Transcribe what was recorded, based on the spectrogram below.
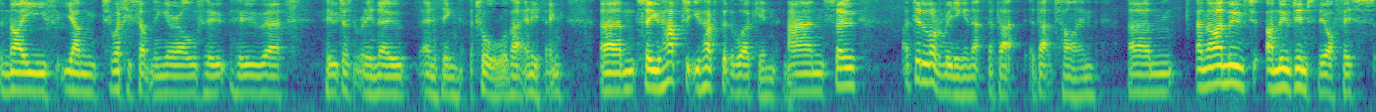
naive young twenty something year old who who uh, who doesn't really know anything at all about anything. Um, so you have to you have to put the work in, and so I did a lot of reading in that at that at that time. Um, and then I moved I moved into the office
